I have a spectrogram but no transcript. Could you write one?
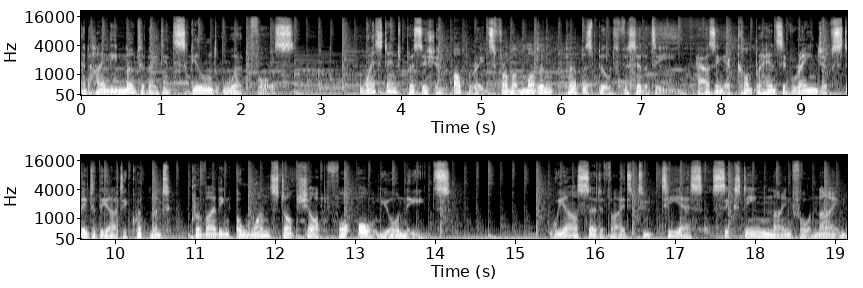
and highly motivated skilled workforce. West End Precision operates from a modern, purpose-built facility, housing a comprehensive range of state-of-the-art equipment, providing a one-stop shop for all your needs. We are certified to TS 16949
